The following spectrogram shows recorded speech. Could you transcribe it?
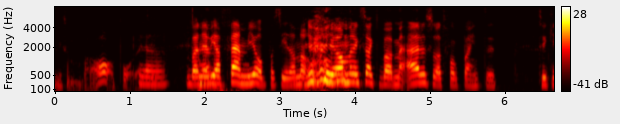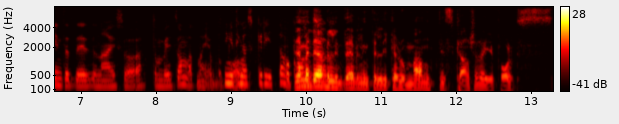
liksom bara på det. Ja. Typ. Bara när men, vi har fem jobb på sidan om. ja men exakt, bara, men är det så att folk bara inte tycker inte att det är så nice och att de vet om att man jobbar Ingenting på att skryta om. Nej men det är, väl, det är väl inte lika romantiskt kanske det i folks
